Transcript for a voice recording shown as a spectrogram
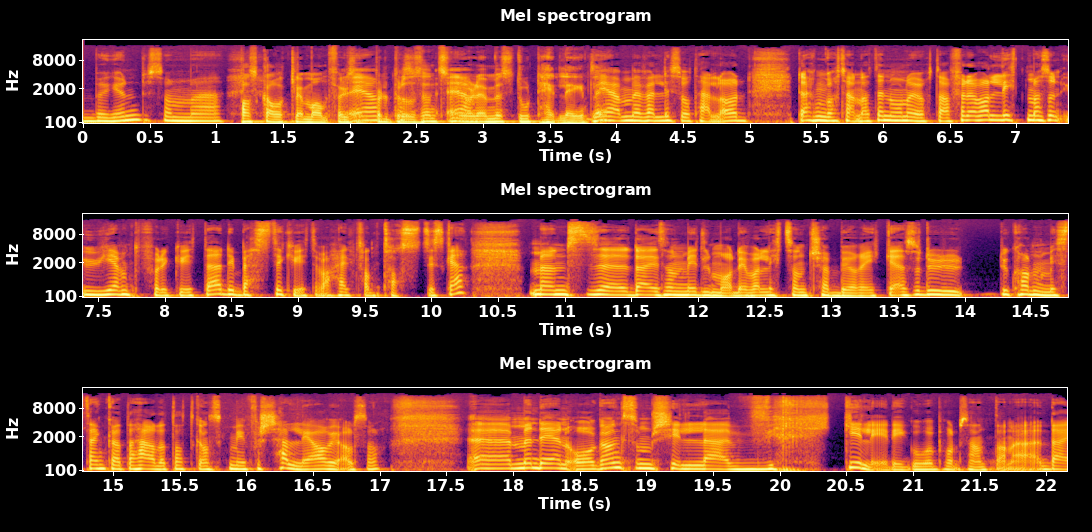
Burgund, som eh, Pascal Clement, for eksempel, Ja, produsent, som ja. gjorde det med stort hell, egentlig. Ja, med veldig stort hell. Og det kan godt hende at noen har gjort det. For det var litt mer sånn ujevnt på de hvite. De beste hvite var helt fantastiske. Mens eh, de sånn middelmådige var litt sånn chubby og rike. Så du, du kan mistenke at det her hadde tatt ganske mye forskjellige avgjørelser. Eh, Men det er en årgang som skiller virkelig de gode produsentene. De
